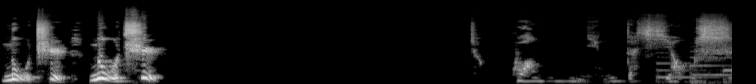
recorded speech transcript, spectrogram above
怒斥，怒斥这光明的消失。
